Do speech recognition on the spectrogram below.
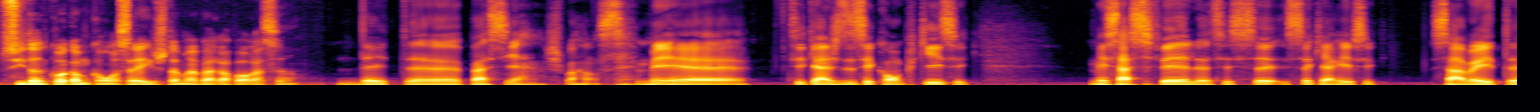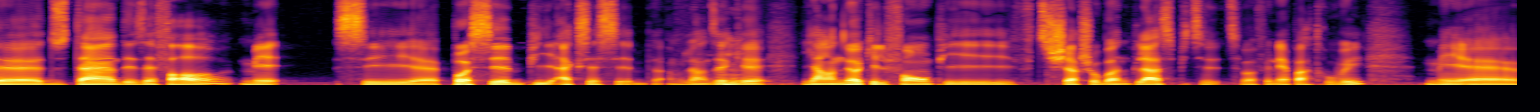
Tu lui donnes quoi comme conseil justement par rapport à ça? d'être euh, patient, je pense. Mais, euh, tu sais, quand je dis c'est compliqué, c'est. Mais ça se fait, là. C'est ça, ça qui arrive, c'est que ça va être euh, du temps, des efforts, mais c'est euh, possible puis accessible. En voulant dire Mhm. qu'il y en a qui le font, puis tu cherches aux bonnes places, puis tu, tu vas finir par trouver. Mais euh,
